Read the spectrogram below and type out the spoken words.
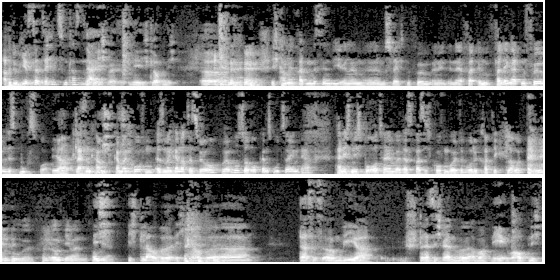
Aber du gehst tatsächlich zum Klassentreffen? nein, ich weiß es, nee, ich glaube nicht. Ich kam mir gerade ein bisschen wie in einem, in einem schlechten Film, in, in der, im verlängerten Film des Buchs vor. Ja. Klassenkampf. Kann man kaufen. Also man kann doch das Hör Hörbuch soll auch ganz gut sein. Ja. Kann ich nicht beurteilen, weil das, was ich kaufen wollte, wurde gerade geklaut bei Google von irgendjemandem von ich, mir. Ich glaube, ich glaube, äh, dass es irgendwie ja stressig werden würde, aber nee, überhaupt nicht.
